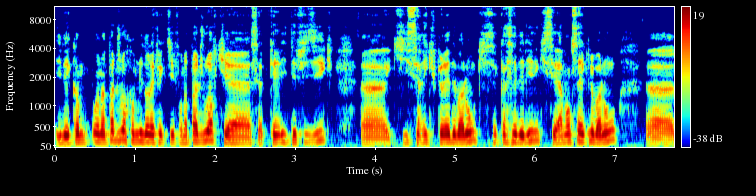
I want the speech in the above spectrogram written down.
il est comme on n'a pas de joueur comme lui dans l'effectif. On n'a pas de joueur qui a cette qualité physique, euh, qui sait récupérer des ballons, qui sait casser des lignes, qui sait avancer avec le ballon. Euh,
